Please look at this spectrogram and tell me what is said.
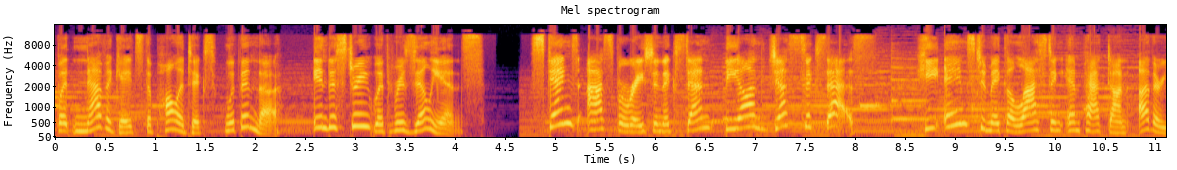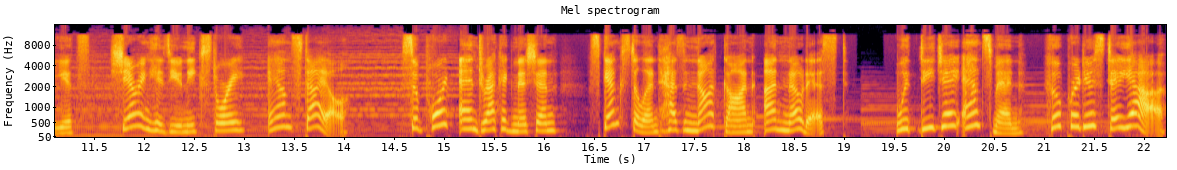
but navigates the politics within the industry with resilience. Skeng's aspiration extend beyond just success. He aims to make a lasting impact on other youths, sharing his unique story and style. Support and recognition Skengstaland has not gone unnoticed. With DJ Antsman, who produced Daya,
